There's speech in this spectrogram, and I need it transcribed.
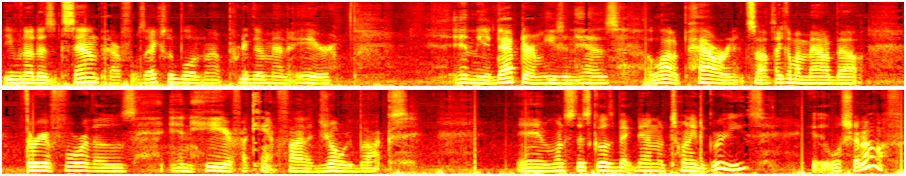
even though it doesn't sound powerful, it's actually blowing out a pretty good amount of air. And the adapter I'm using has a lot of power in it, so I think I'm gonna mount about three or four of those in here if I can't find a jewelry box. And once this goes back down to 20 degrees, it will shut off.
